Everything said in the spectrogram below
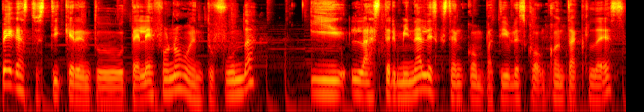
pegas tu sticker en tu teléfono o en tu funda y las terminales que estén compatibles con contactless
